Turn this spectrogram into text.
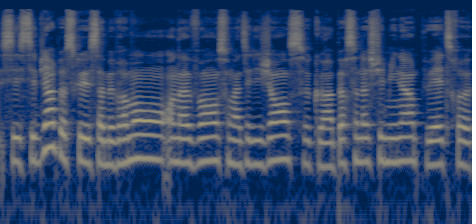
C'est bien parce que ça met vraiment en avant son intelligence, qu'un personnage féminin peut être euh,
